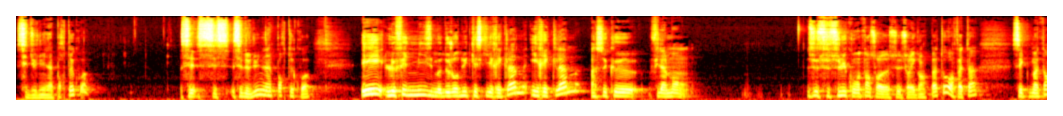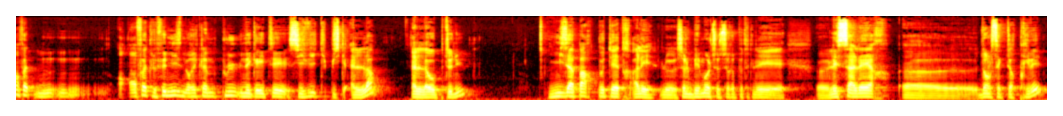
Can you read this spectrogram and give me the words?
c'est devenu n'importe quoi. C'est devenu n'importe quoi. Et le féminisme d'aujourd'hui, qu'est-ce qu'il réclame? Il réclame à ce que, finalement, celui qu'on entend sur, sur, les grands plateaux, en fait, hein, c'est que maintenant, en fait, en fait, le féminisme ne réclame plus une égalité civique, puisqu'elle l'a, elle l'a obtenue. Mis à part peut-être, allez, le seul bémol, ce serait peut-être les, euh, salaires euh, dans le secteur privé.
